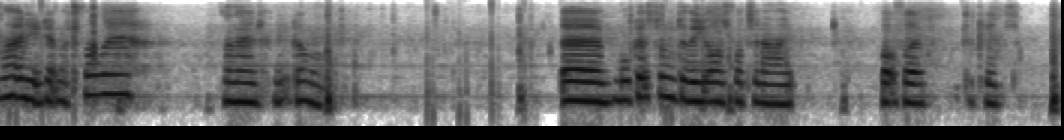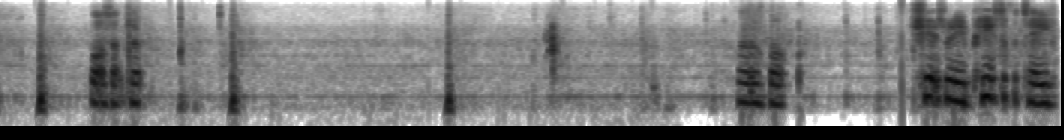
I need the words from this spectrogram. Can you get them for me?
Right, I need to get my trolley. And then go home. Um, we'll get some Doritos for tonight. Hopefully, the kids. But accept it. Right, we've got chips, we need pizza for tea.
